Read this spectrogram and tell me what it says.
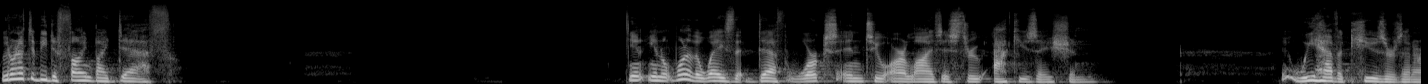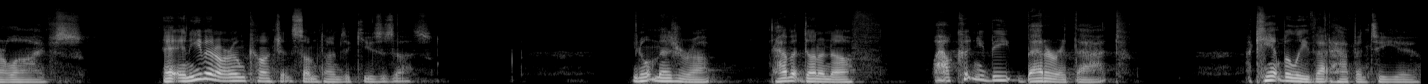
We don't have to be defined by death. You know, one of the ways that death works into our lives is through accusation. We have accusers in our lives. And even our own conscience sometimes accuses us. You don't measure up, haven't done enough. Wow, couldn't you be better at that? I can't believe that happened to you.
